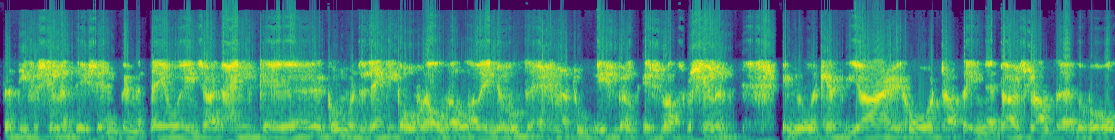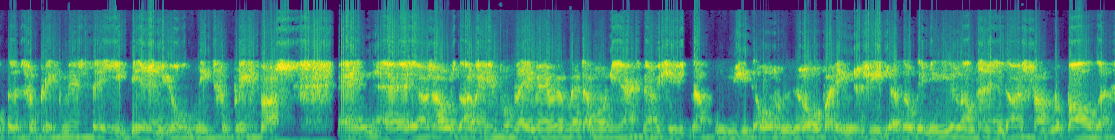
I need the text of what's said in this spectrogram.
dat die verschillend is. En ik ben met Theo eens, uiteindelijk uh, komen we er denk ik overal wel. Alleen de route er naartoe is, wel, is wat verschillend. Ik bedoel, ik heb jaren gehoord dat in uh, Duitsland bijvoorbeeld het verplicht mesten injecteren in de grond niet verplicht was. En ja, zouden ze daar geen probleem hebben met ammoniak? Nou, als je dat nu ziet over Europa heen, dan zie je dat ook in Nederland en in Duitsland bepaalde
